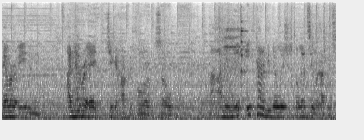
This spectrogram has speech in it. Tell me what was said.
Never eaten, I never ate chicken heart before, so I mean, it, it can be delicious, but let's see what happens.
